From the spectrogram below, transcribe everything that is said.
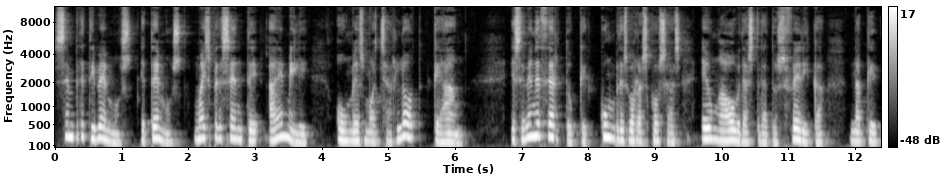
Sempre tivemos e temos máis presente a Emily ou mesmo a Charlotte que a Anne, E se ben é certo que Cumbres borrascosas é unha obra estratosférica na que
